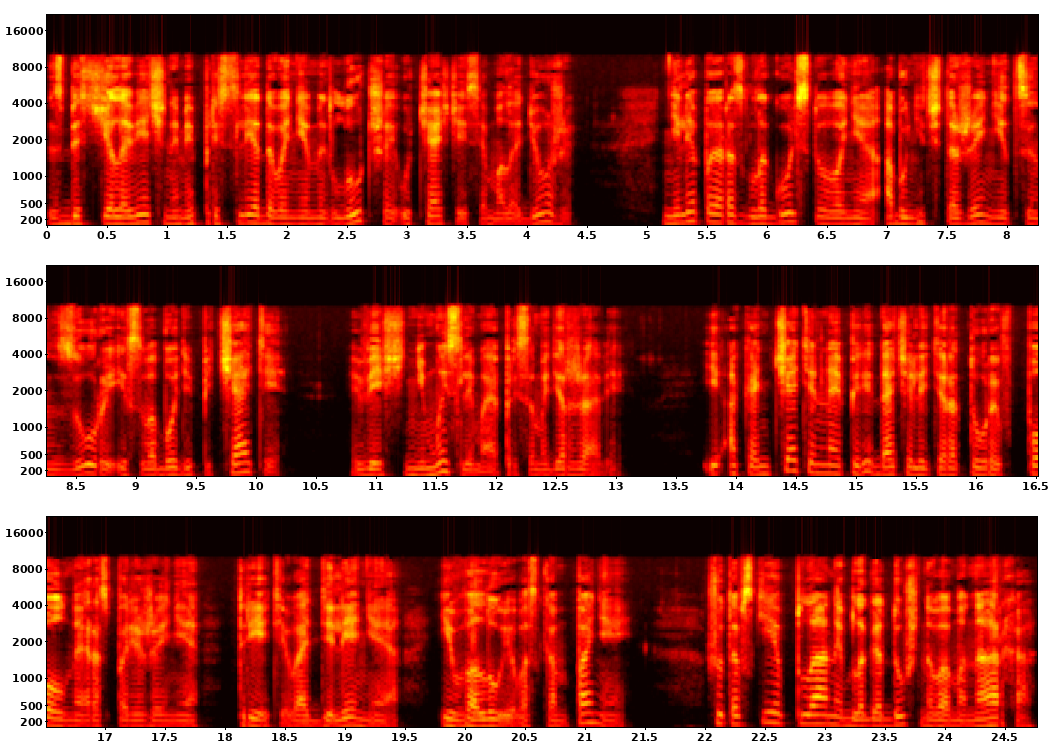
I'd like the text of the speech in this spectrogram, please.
с бесчеловечными преследованиями лучшей учащейся молодежи Нелепое разглагольствование об уничтожении цензуры и свободе печати – вещь немыслимая при самодержавии, и окончательная передача литературы в полное распоряжение третьего отделения и Валуева с компанией – шутовские планы благодушного монарха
